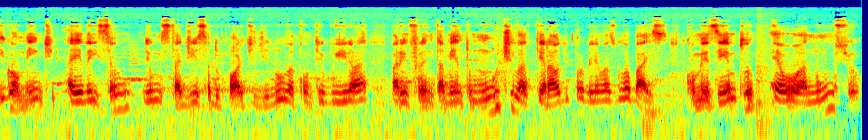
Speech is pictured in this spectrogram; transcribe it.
igualmente, a eleição de um estadista do porte de Lula contribuirá para o enfrentamento multilateral de problemas globais. Como exemplo, é o anúncio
